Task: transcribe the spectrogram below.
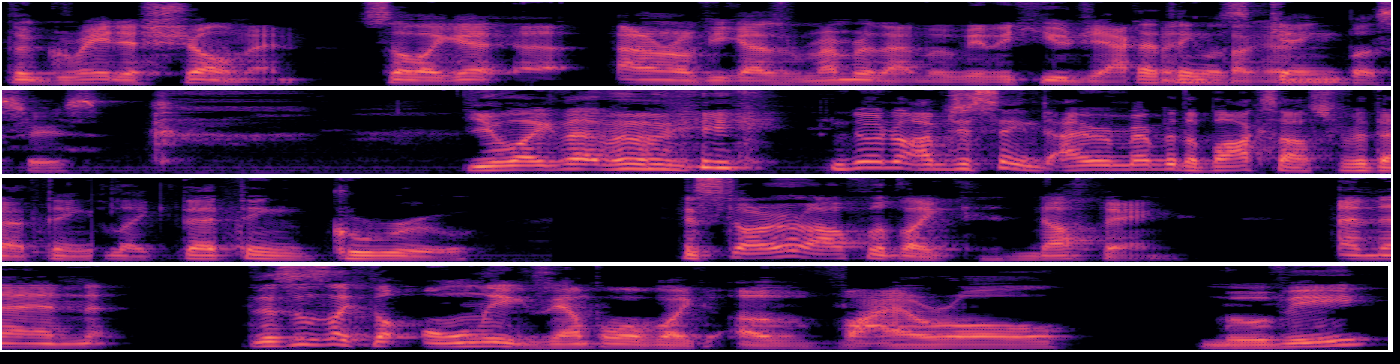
the Greatest Showman. So like I, I don't know if you guys remember that movie, the Hugh Jackman. that thing was fucking- gangbusters. You like that movie? No, no, I'm just saying. I remember the box office for that thing. Like that thing grew. It started off with like nothing, and then this is like the only example of like a viral movie.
